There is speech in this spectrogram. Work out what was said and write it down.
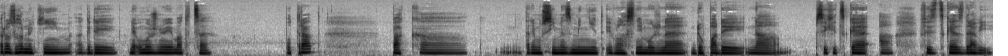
Rozhodnutím, kdy neumožňuji matce potrat, pak tady musíme zmínit i vlastně možné dopady na psychické a fyzické zdraví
